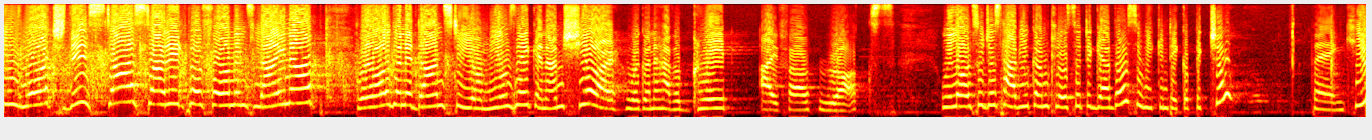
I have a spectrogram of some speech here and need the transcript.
To watch this star-studded performance lineup. We're all going to dance to your music, and I'm sure we're going to have a great IIFA Rocks. We'll also just have you come closer together so we can take a picture. Thank you.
